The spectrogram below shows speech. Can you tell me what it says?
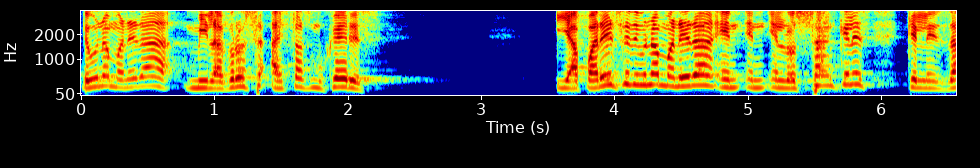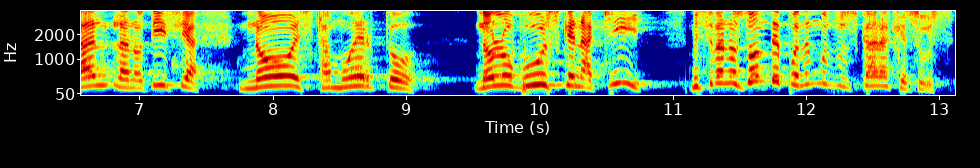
de una manera milagrosa a estas mujeres. Y aparece de una manera en, en, los ángeles que les dan la noticia, no está muerto, no lo busquen aquí. Mis hermanos, ¿dónde podemos buscar a Jesús?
